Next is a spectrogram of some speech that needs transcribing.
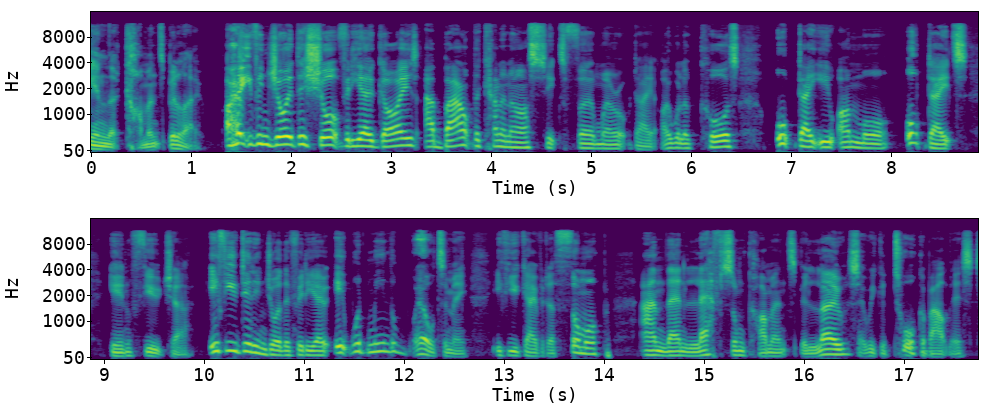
in the comments below. I hope you've enjoyed this short video, guys, about the Canon R6 firmware update. I will, of course, update you on more updates in future. If you did enjoy the video, it would mean the world to me if you gave it a thumb up and then left some comments below so we could talk about this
